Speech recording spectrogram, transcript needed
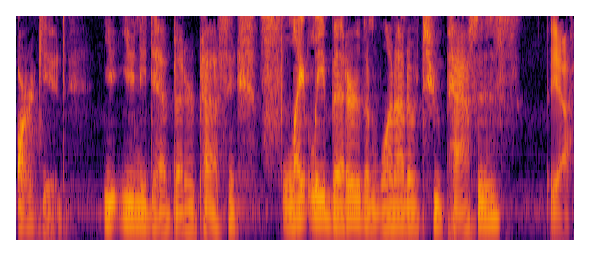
argued. You, you need to have better passing, slightly better than one out of two passes. Yeah,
